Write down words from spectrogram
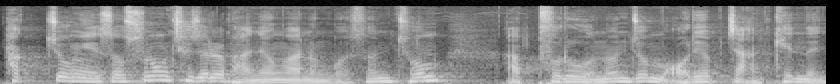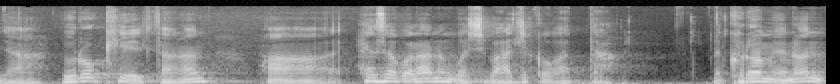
학종에서 수능 체제를 반영하는 것은 좀 앞으로는 좀 어렵지 않겠느냐. 요렇게 일단은 아, 해석을 하는 것이 맞을 것 같다. 네, 그러면은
